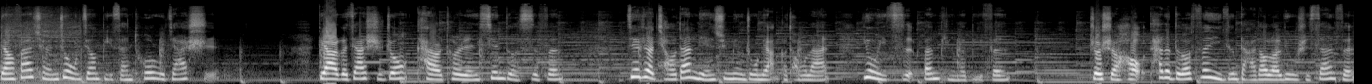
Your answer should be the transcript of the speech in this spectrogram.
两发全中将比赛拖入加时。第二个加时中，凯尔特人先得四分，接着乔丹连续命中两个投篮，又一次扳平了比分。这时候，他的得分已经达到了六十三分，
